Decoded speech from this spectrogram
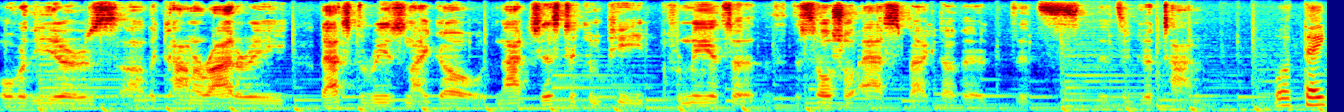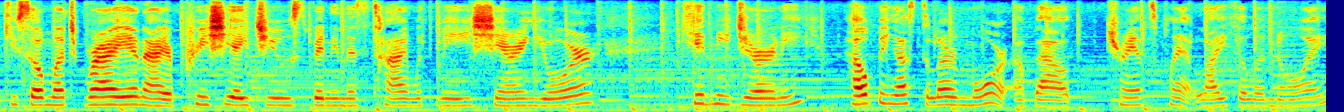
over the years, uh, the camaraderie. That's the reason I go, not just to compete. For me, it's a the social aspect of it. It's it's a good time. Well, thank you so much, Brian. I appreciate you spending this time with me, sharing your kidney journey, helping us to learn more about Transplant Life Illinois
